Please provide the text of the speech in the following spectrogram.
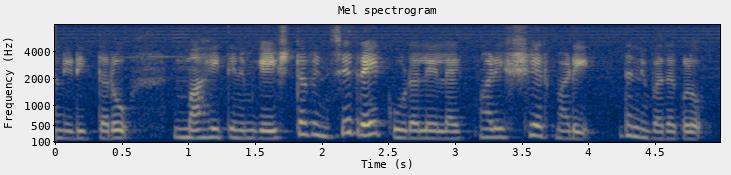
ನೀಡಿದ್ದರು. ಮಾಹಿತಿ ನಿಮಗೆ ಇಷ್ಟವೆನಿಸಿದರೆ ಕೂಡಲೇ ಲೈಕ್ ಮಾಡಿ, ಶೇರ್ ಮಾಡಿ. ಧನ್ಯವಾದಗಳು.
